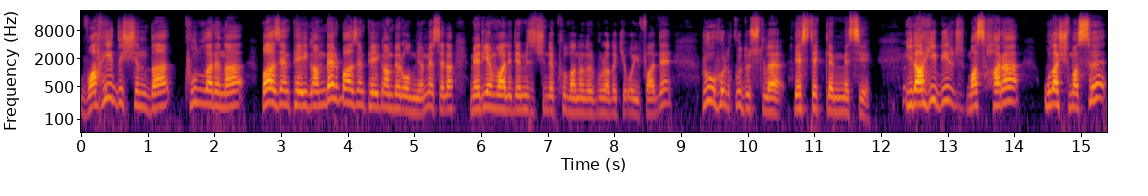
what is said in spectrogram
vahiy dışında kullarına bazen peygamber bazen peygamber olmayan. Mesela Meryem validemiz için de kullanılır buradaki o ifade. Ruhul kudüsle desteklenmesi ilahi bir mazhara ulaşması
